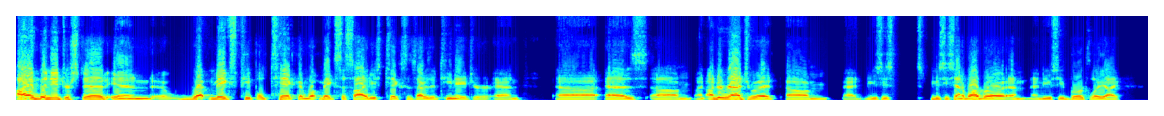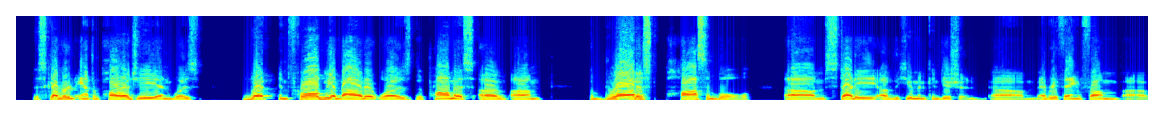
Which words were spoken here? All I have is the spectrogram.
I've been interested in what makes people tick and what makes societies tick since I was a teenager. And uh, as um, an undergraduate um, at UC, UC Santa Barbara and, and UC Berkeley, I discovered anthropology and was what enthralled me about it was the promise of um, the broadest possible um, study of the human condition. Um, everything from uh,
